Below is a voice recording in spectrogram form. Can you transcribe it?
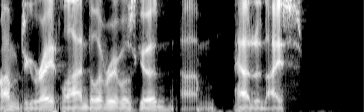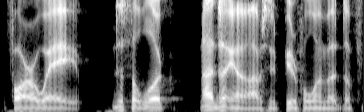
I'm great. Line delivery was good. Um, had a nice far away, just a look. Not just, you know, obviously a beautiful woman, but the f-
